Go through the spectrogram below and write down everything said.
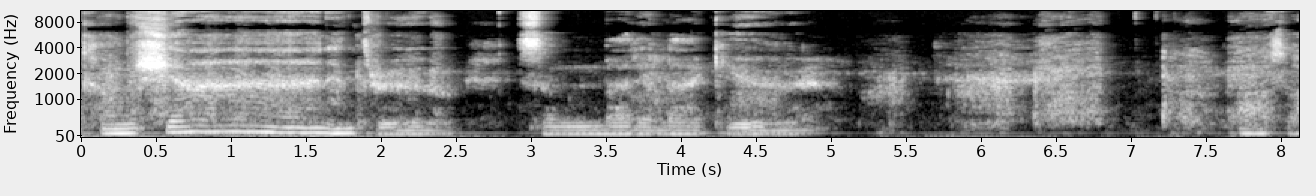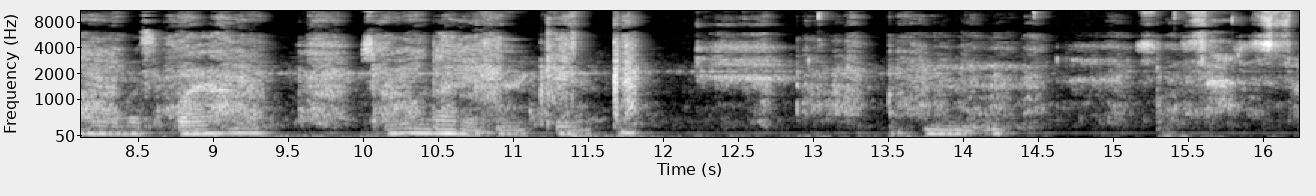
Come shining through somebody like you. It's all worthwhile. Somebody like you. Hmm. Satisfy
